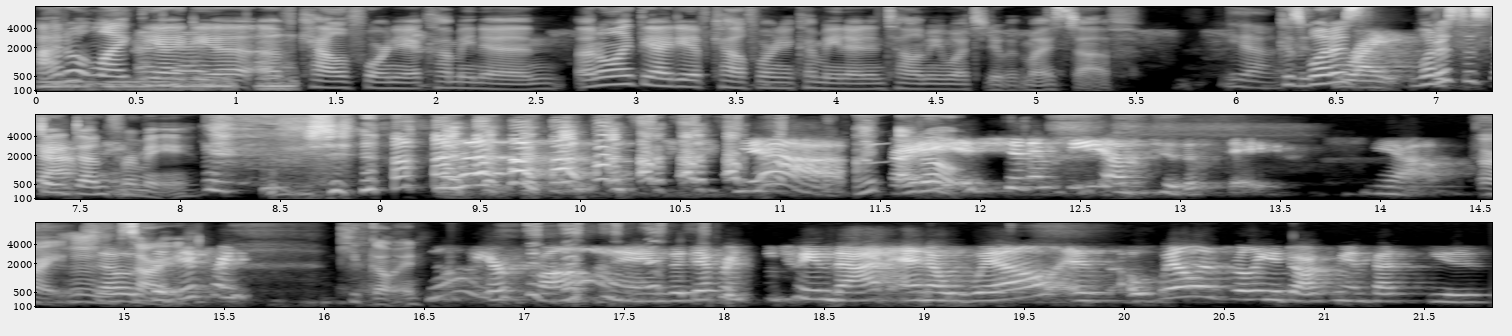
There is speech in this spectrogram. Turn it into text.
I don't like the And then, idea um, of California coming in. I don't like the idea of California coming in and telling me what to do with my stuff. Yeah. Because what is Right, what has the state done for me? yeah. I, I Right. don't. It shouldn't be up to the state. Yeah. All right, Mm. So sorry. the difference Keep going. No, you're fine. the difference between that and a will is a will is really a document best used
